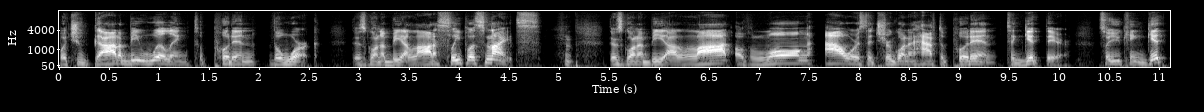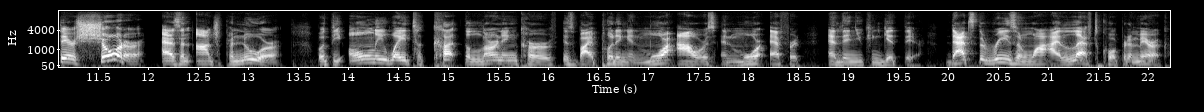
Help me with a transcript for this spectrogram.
But you gotta be willing to put in the work. There's gonna be a lot of sleepless nights. There's gonna be a lot of long hours that you're gonna have to put in to get there. So you can get there shorter as an entrepreneur, but the only way to cut the learning curve is by putting in more hours and more effort, and then you can get there. That's the reason why I left corporate America.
